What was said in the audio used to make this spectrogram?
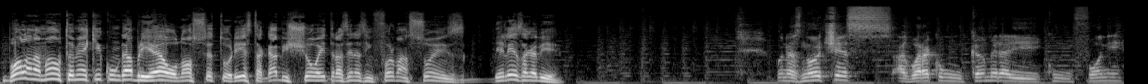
Bola na mão também aqui com o Gabriel, nosso setorista, Gabi Show aí trazendo as informações. Beleza, Gabi? Buenas noches, agora com câmera e com fone,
